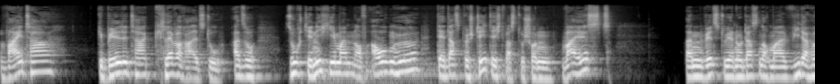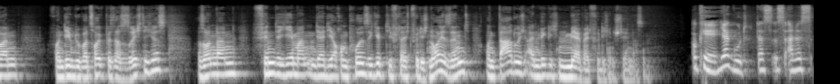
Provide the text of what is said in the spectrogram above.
weiter gebildeter, cleverer als du. Also such dir nicht jemanden auf Augenhöhe, der das bestätigt, was du schon weißt. Dann willst du ja nur das nochmal wiederhören, von dem du überzeugt bist, dass es richtig ist, sondern finde jemanden, der dir auch Impulse gibt, die vielleicht für dich neu sind und dadurch einen wirklichen Mehrwert für dich entstehen lassen. Okay, ja gut, das ist alles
